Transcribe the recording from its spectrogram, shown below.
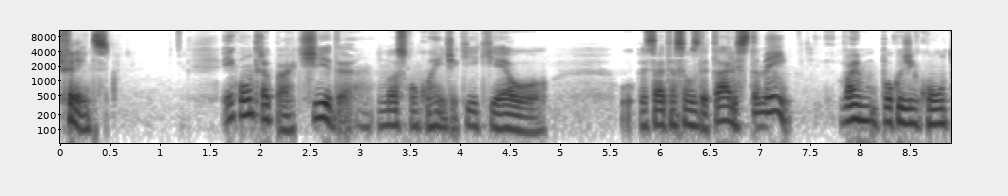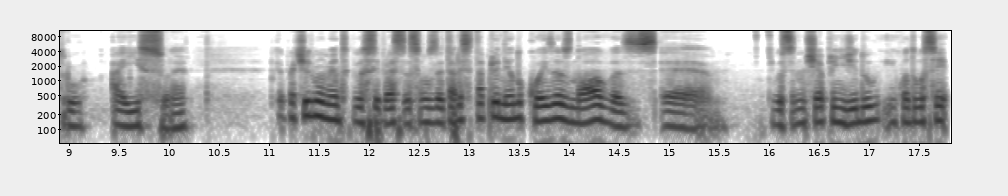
diferentes. Em contrapartida, o nosso concorrente aqui, que é o, o prestar atenção nos detalhes, também vai um pouco de encontro a isso, né? Porque a partir do momento que você presta atenção nos detalhes, você está aprendendo coisas novas é, que você não tinha aprendido enquanto você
